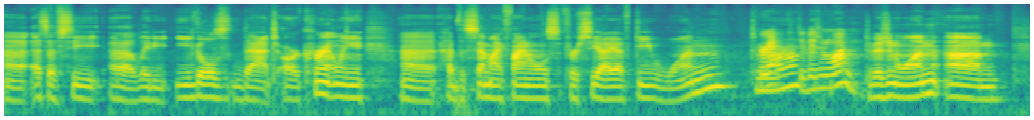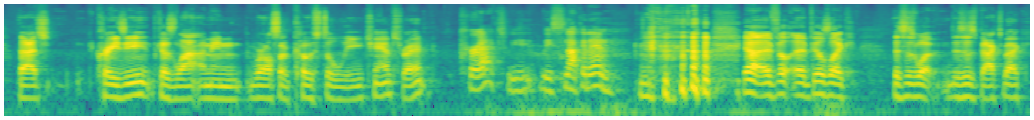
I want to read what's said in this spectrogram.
uh, SFC uh, Lady Eagles that are currently have the semifinals for CIF D1 tomorrow. Correct, Division One. Division One. Um, that's crazy because I mean we're also Coastal League champs, right? Correct. We we snuck it in. yeah, it, feel, it feels like this is what this is back to back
